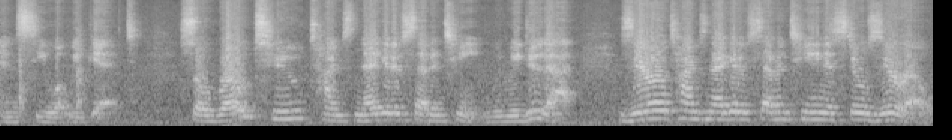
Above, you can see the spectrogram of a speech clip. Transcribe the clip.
and see what we get. So row 2 times negative 17. When we do that, 0 times negative 17 is still 0.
